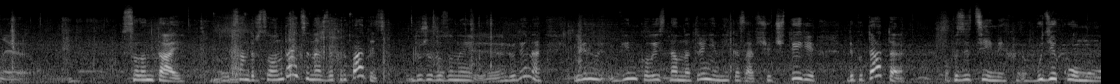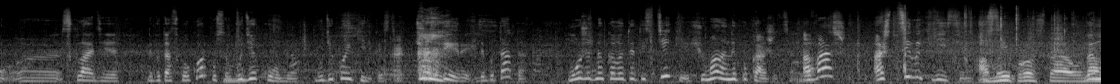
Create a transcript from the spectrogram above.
м, е, Солонтай. Олександр Солонтай це наш закарпатець, дуже розумна е, людина. І він, він колись нам на тренінгі казав, що чотири депутата опозиційних в будь-якому е, складі депутатського корпусу, в будь-якому, будь-якої кількості, чотири депутата можуть наколотити стільки, що мало не покажеться. А ваш аж цілих вісім. А ми просто у Ви нас,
